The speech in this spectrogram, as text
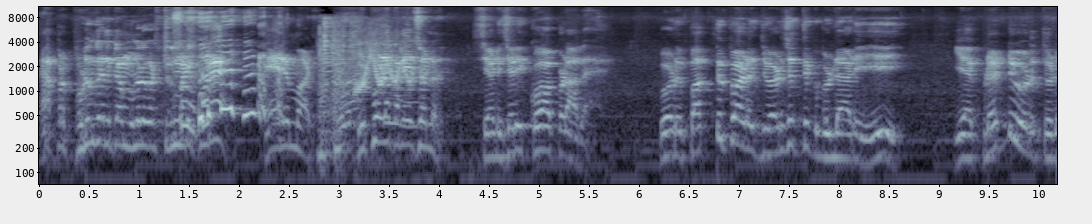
அப்புறம் புடுங்கிறதுக்கா முந்நூறு வருஷத்துக்கு முன்னாடி போற? ஏறுமாடு இப்போ உள்ள கதையை சொல்லு. சரி சரி கோவப்படாத. ஒரு பத்து பதினஞ்சு வருஷத்துக்கு முன்னாடி என் ஃப்ரெண்டு ஒருத்தோட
